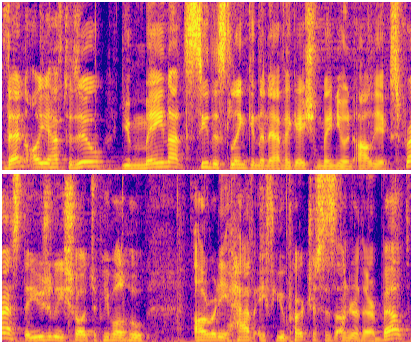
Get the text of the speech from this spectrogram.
Then all you have to do, you may not see this link in the navigation menu in AliExpress. They usually show it to people who already have a few purchases under their belt,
